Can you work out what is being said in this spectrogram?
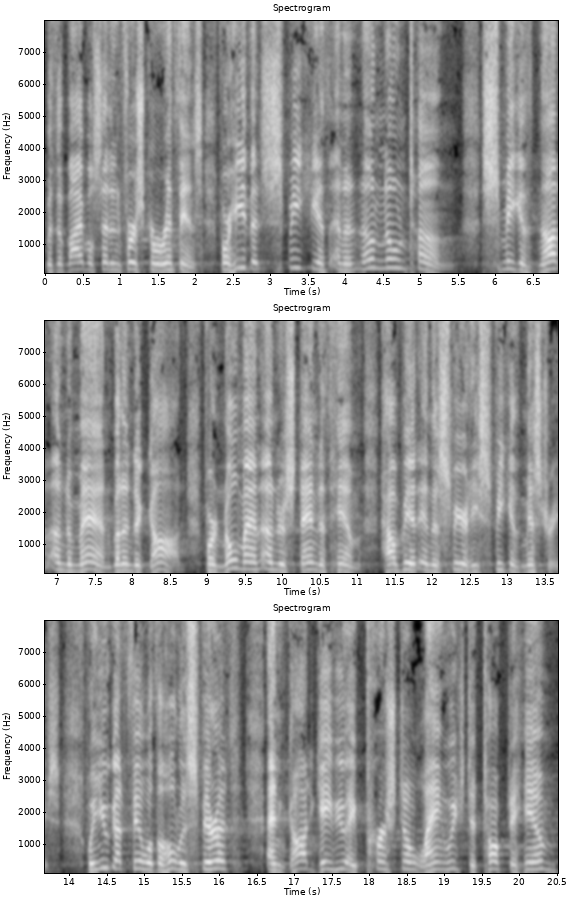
But the Bible said in 1 Corinthians, For he that speaketh in an unknown tongue speaketh not unto man, but unto God. For no man understandeth him, howbeit in the Spirit he speaketh mysteries. When you got filled with the Holy Spirit, and God gave you a personal language to talk to him,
